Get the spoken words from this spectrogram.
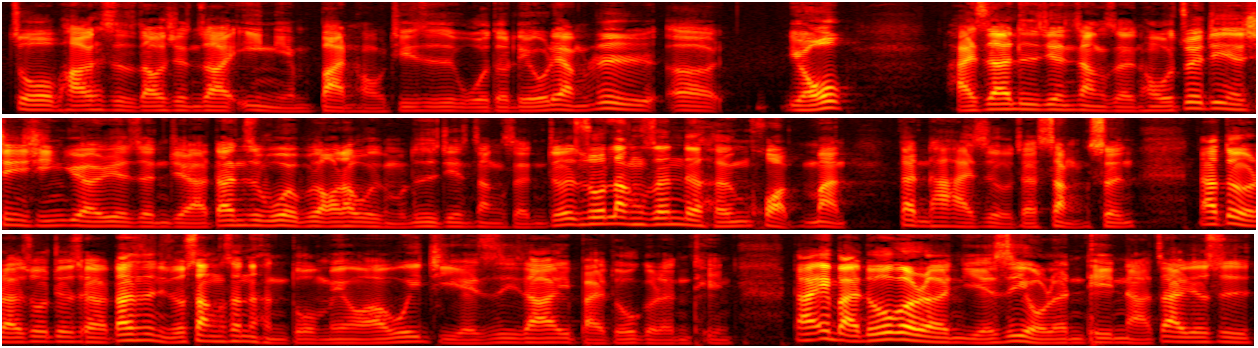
做 Podcast 到现在一年半哦，其实我的流量日呃有。还是在日渐上升，我最近的信心越来越增加，但是我也不知道它为什么日渐上升，就是说上升的很缓慢，但它还是有在上升。那对我来说就是，但是你说上升的很多没有啊？微集也是大概一百多个人听，那一百多个人也是有人听啊。再就是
